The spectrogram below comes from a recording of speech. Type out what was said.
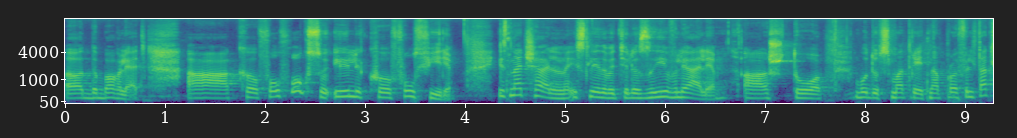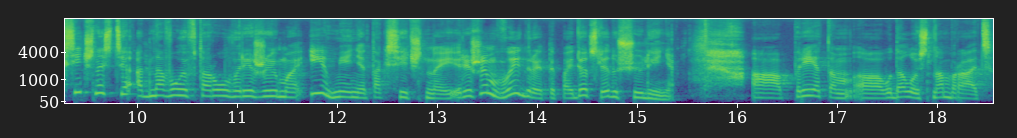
э, добавлять, а, к FOLFOX у или к FOLFIRI. Изначально исследователи заявляли, а, что будут смотреть на профиль токсичности одного и второго режима, и менее токсичный режим выиграет и пойдет в следующую линию. А, при этом удалось набрать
